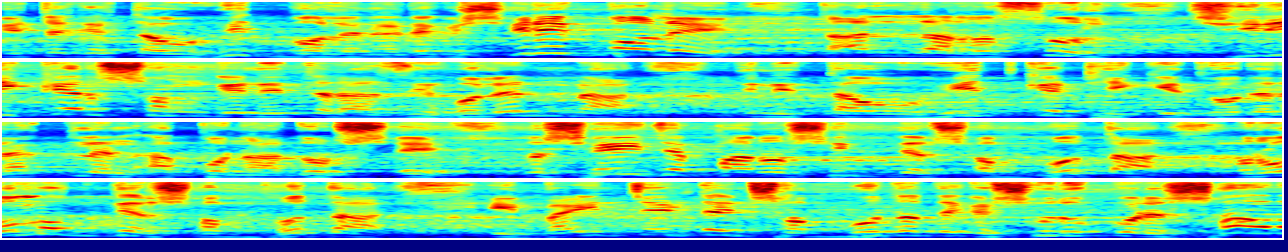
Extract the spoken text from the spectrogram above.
এটাকে তাওহিদ বলে না এটাকে শিরিক বলে। তা আল্লাহ রসুল শিরিকের সঙ্গে নিতে রাজি হলেন না। তিনি তাওহিদকে ঠিকই ধরে রাখলেন আপন আদর্শে। তো সেই যে পারসিকদের সভ্যতা, রোমকদের সভ্যতা, এই বাইজেন্টাইন সভ্যতা থেকে শুরু করে সব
